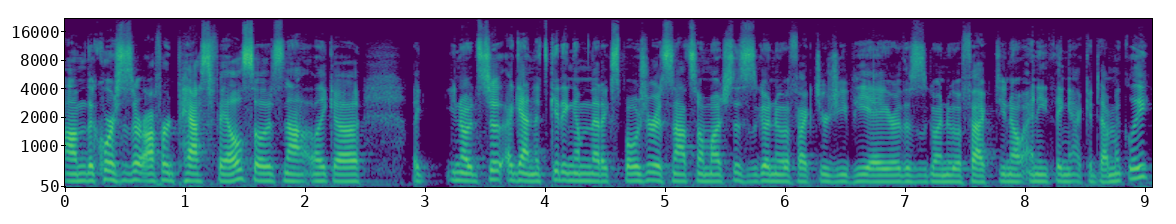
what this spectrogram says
Um, the courses are offered pass fail, so it's not like a like you know it's just again it's getting them that exposure. It's not so much this is going to affect your GPA or this is going to affect you know anything academically,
